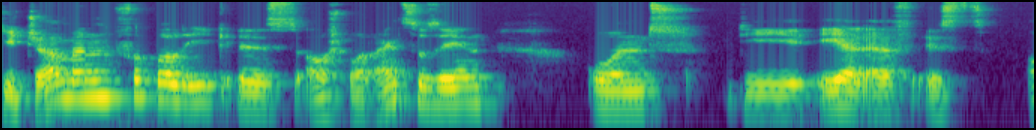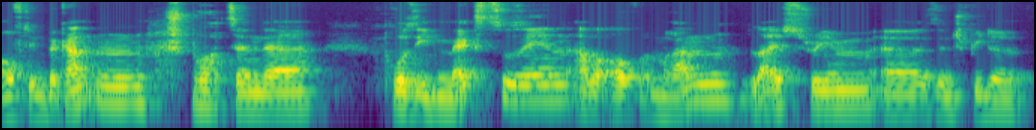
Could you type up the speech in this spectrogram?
Die German Football League ist auf Sport 1 zu sehen und die ELF ist auf dem bekannten Sportsender Pro7 Max zu sehen, aber auch im RAN-Livestream äh, sind Spiele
